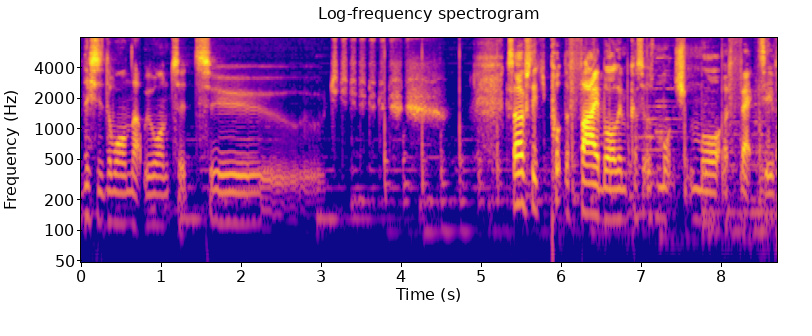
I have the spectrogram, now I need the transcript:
This is the one that we wanted to... Because I obviously put the fireball in because it was much more effective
